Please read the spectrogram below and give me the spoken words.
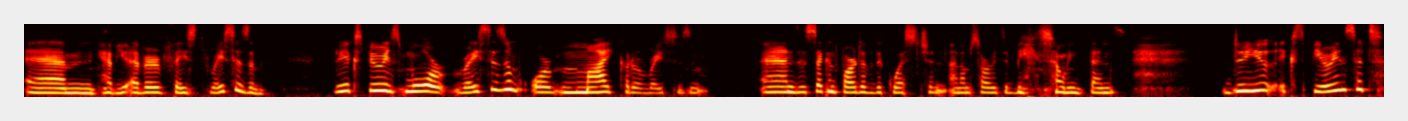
Um, have you ever faced racism? Do you experience more racism or micro racism? And the second part of the question, and I'm sorry to be so intense, do you experience it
